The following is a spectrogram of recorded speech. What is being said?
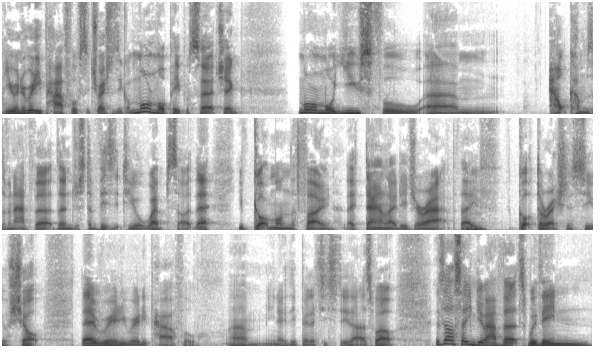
You're in a really powerful situation. You've got more and more people searching, more and more useful um, outcomes of an advert than just a visit to your website. There, you've got them on the phone. They've downloaded your app. They've got directions to your shop. They're really, really powerful. Um, you know, the ability to do that as well. There's also you can do adverts within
